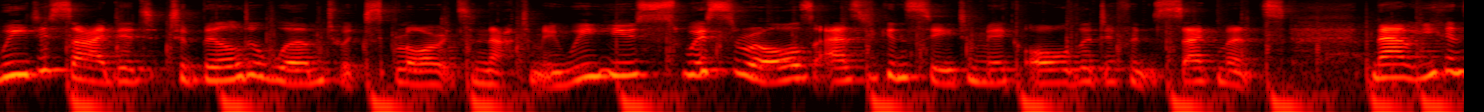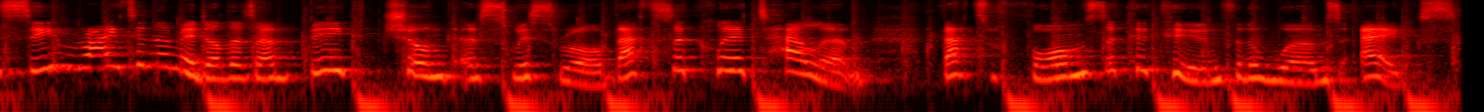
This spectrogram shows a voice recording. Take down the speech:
We decided to build a worm to explore its anatomy. We used Swiss rolls, as you can see, to make all the different segments. Now you can see right in the middle there's a big chunk of Swiss roll. That's a clitellum. That forms the cocoon for the worm's eggs.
